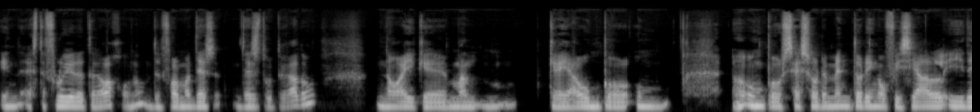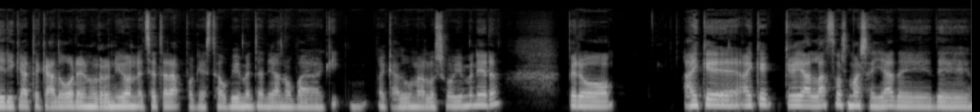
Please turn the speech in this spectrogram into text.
en este flujo de trabajo, ¿no? de forma des, desestructurado. No hay que crear un, un, un, proceso de mentoring oficial y dedicarte cada hora en una reunión, etcétera, porque esto obviamente ya no va aquí, cada uno a la suya manera pero hay que, hay que crear lazos más allá de, de,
